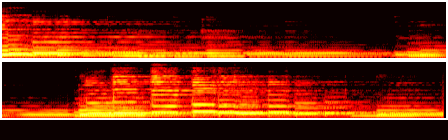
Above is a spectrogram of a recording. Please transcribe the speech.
Mm-hmm.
